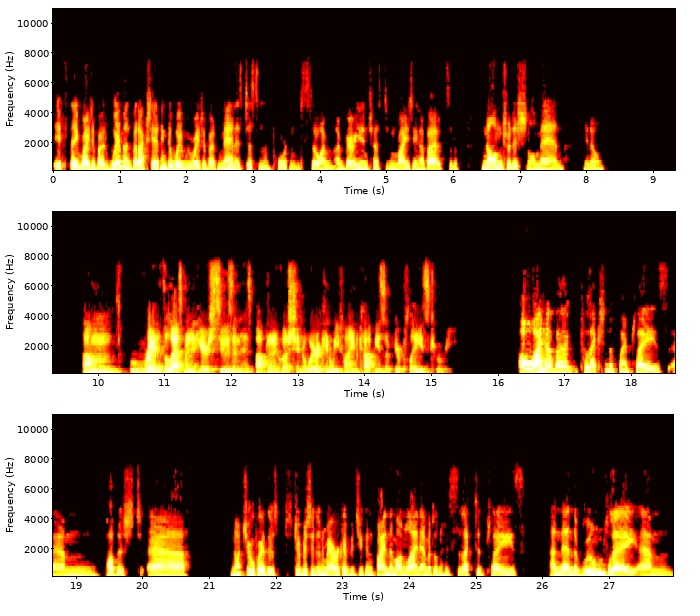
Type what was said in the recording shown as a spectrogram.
if they write about women, but actually I think the way we write about men is just as important. So I'm I'm very interested in writing about sort of non-traditional men, you know. Um, right at the last minute here, Susan has popped in a question. Where can we find copies of your plays to read? Oh, I have a collection of my plays um, published. Uh, not sure where they're distributed in America, but you can find them online. Emma Donoghue's selected plays, and then the room play um,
